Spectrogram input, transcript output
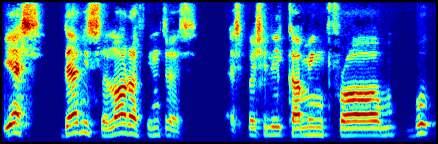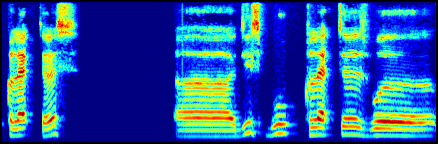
Yes, there is a lot of interest, especially coming from book collectors. Uh, these book collectors were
